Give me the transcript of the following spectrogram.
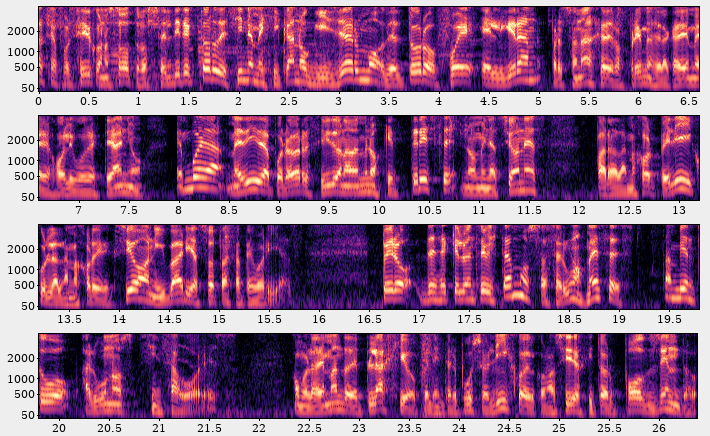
Gracias por seguir con nosotros. El director de cine mexicano Guillermo del Toro fue el gran personaje de los premios de la Academia de Hollywood de este año, en buena medida por haber recibido nada menos que 13 nominaciones para la mejor película, la mejor dirección y varias otras categorías. Pero desde que lo entrevistamos hace algunos meses, también tuvo algunos sinsabores, como la demanda de plagio que le interpuso el hijo del conocido escritor Paul Zindel,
